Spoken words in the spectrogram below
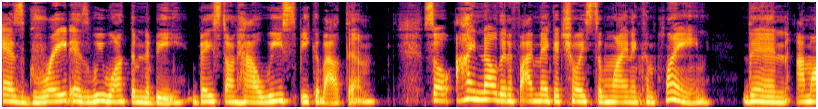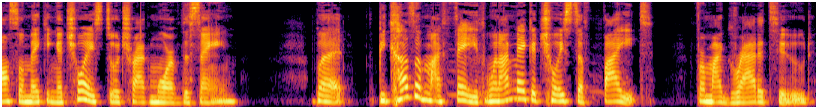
as great as we want them to be based on how we speak about them. So I know that if I make a choice to whine and complain, then I'm also making a choice to attract more of the same. But because of my faith, when I make a choice to fight for my gratitude,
